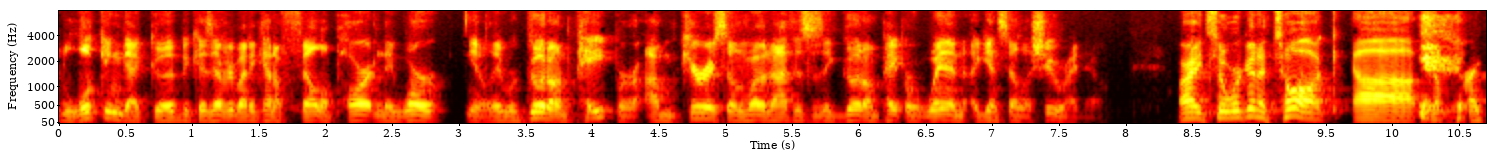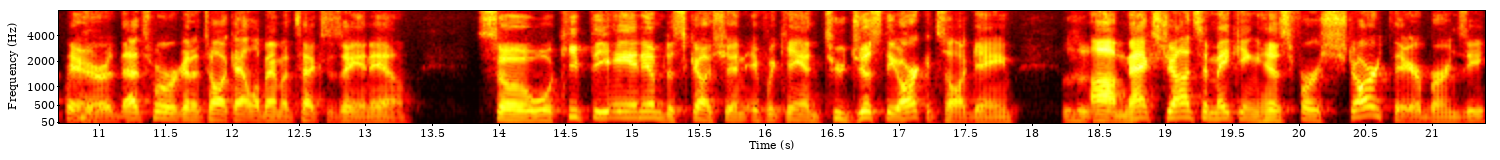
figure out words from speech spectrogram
looking that good because everybody kind of fell apart and they weren't, you know, they were good on paper. I'm curious on whether or not this is a good on paper win against LSU right now. All right, so we're going to talk uh, right there. That's where we're going to talk Alabama, Texas A&M. So we'll keep the A&M discussion, if we can, to just the Arkansas game. Mhm. Uh, Max Johnson making his first start there, Burnsy,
